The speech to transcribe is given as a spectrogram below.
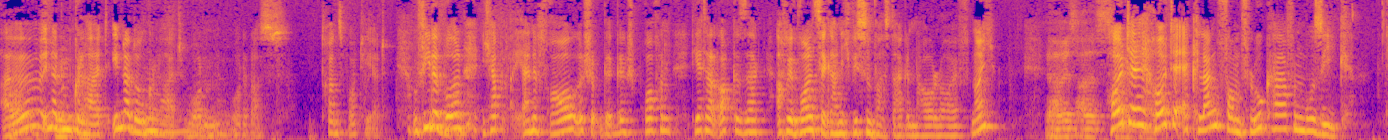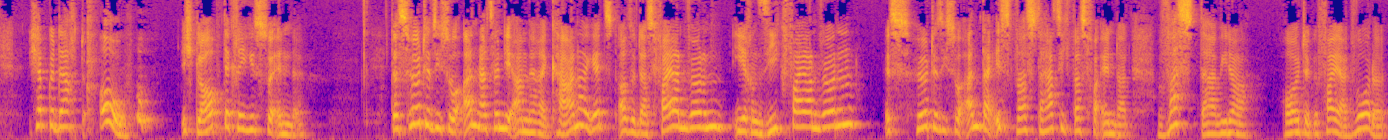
Also in der Dunkelheit, in der Dunkelheit wurden, wurde das transportiert. Und viele wollen, ich habe eine Frau ges gesprochen, die hat dann auch gesagt, ach, wir wollen es ja gar nicht wissen, was da genau läuft. Nicht? Ja, ist alles. Heute, heute erklang vom Flughafen Musik. Ich habe gedacht, oh, ich glaube, der Krieg ist zu Ende. Das hörte sich so an, als wenn die Amerikaner jetzt also das feiern würden, ihren Sieg feiern würden. Es hörte sich so an, da ist was, da hat sich was verändert. Was da wieder heute gefeiert wurde,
